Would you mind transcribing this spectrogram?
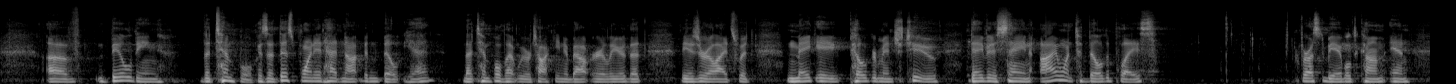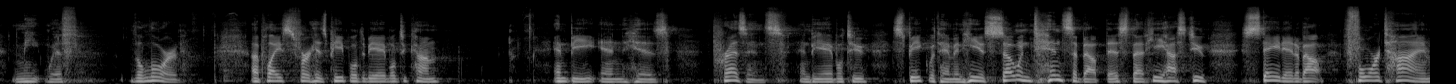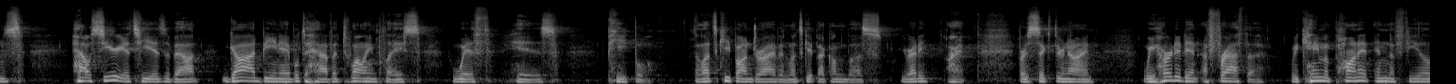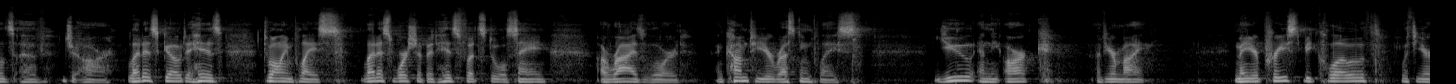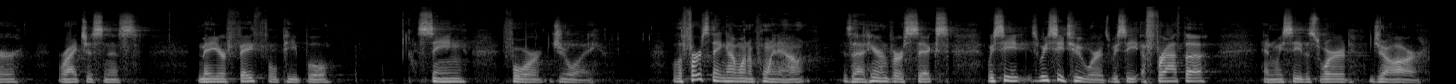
of building the temple, because at this point it had not been built yet. That temple that we were talking about earlier, that the Israelites would make a pilgrimage to, David is saying, I want to build a place for us to be able to come and meet with the Lord, a place for his people to be able to come and be in his presence and be able to speak with him. And he is so intense about this that he has to state it about four times how serious he is about God being able to have a dwelling place with his people. Now let's keep on driving. Let's get back on the bus. You ready? All right. Verse 6 through 9. We heard it in Ephrathah we came upon it in the fields of Jaar. Let us go to his dwelling place. Let us worship at his footstool, saying, Arise, Lord, and come to your resting place, you and the ark of your might. May your priests be clothed with your righteousness. May your faithful people sing for joy. Well, the first thing I want to point out is that here in verse 6, we see, we see two words. We see Ephrathah and we see this word Jaar.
